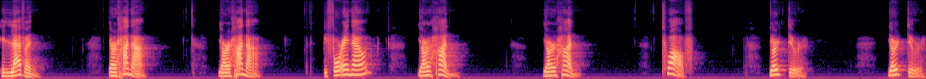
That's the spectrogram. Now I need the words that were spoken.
Eleven. Yarhana, yarhana. Before a noun, yarhan, yarhan. Twelve. Yardur, 열둘.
